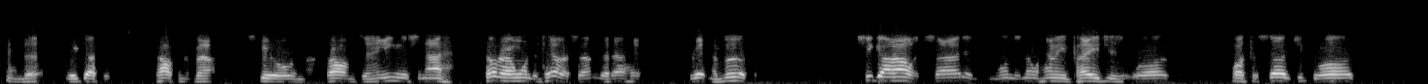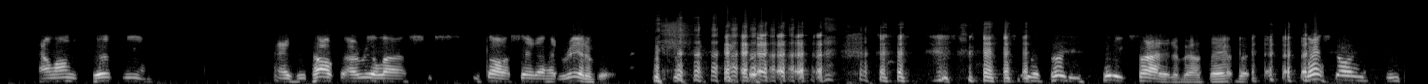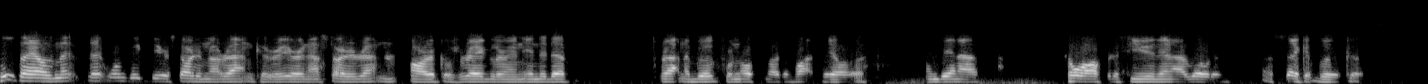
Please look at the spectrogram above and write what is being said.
and uh, we got to talking about school and my problems in English, and I told her I wanted to tell her something that I had written a book. She got all excited and wanted to know how many pages it was, what the subject was, how long it took me. And as we talked, I realized she thought I said I had read a book. was pretty pretty excited about that. But that started in 2000. That, that one big deer started my writing career, and I started writing articles regular, and ended up writing a book for North American Whitetail. Uh, and then I co-authored a few. Then I wrote a, a second book, a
